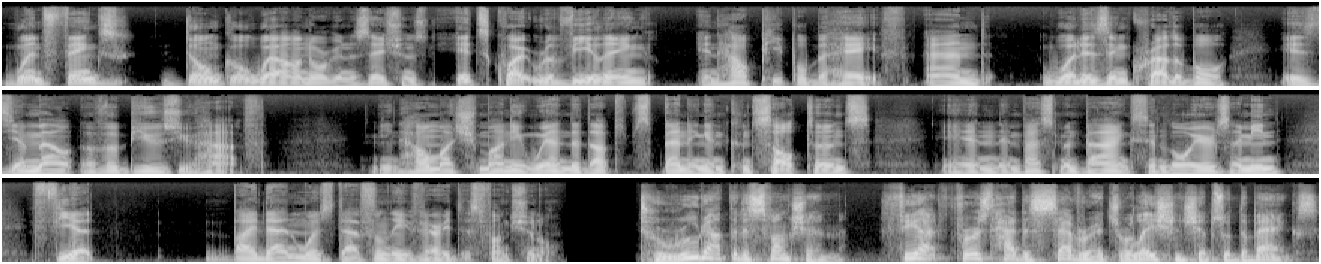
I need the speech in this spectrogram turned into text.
When things don't go well in organizations, it's quite revealing in how people behave. And what is incredible is the amount of abuse you have. I mean, how much money we ended up spending in consultants, in investment banks, in lawyers. I mean, fiat by then was definitely very dysfunctional. To root out the dysfunction, Fiat first had to sever its relationships with the banks.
